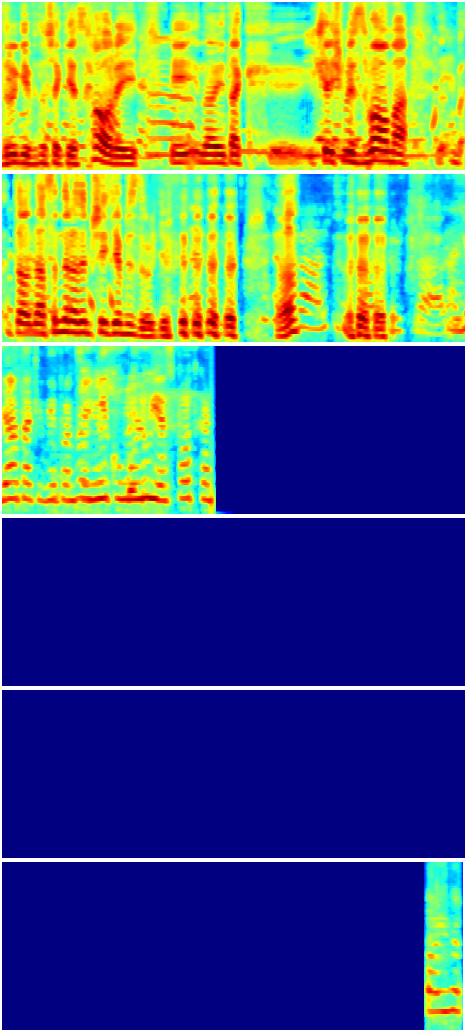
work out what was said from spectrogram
drugi wnuczek jest chory i, popatrz, i no i tak y, jeden chcieliśmy z jest dwoma. To następnym razem przyjdziemy z drugim. No? Masz, no masz już tak. A ja tak, wie pan co, nie kumuluję spotkań. Fajne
